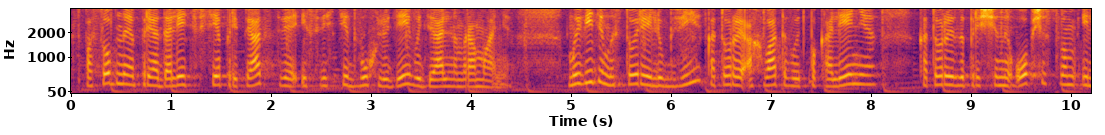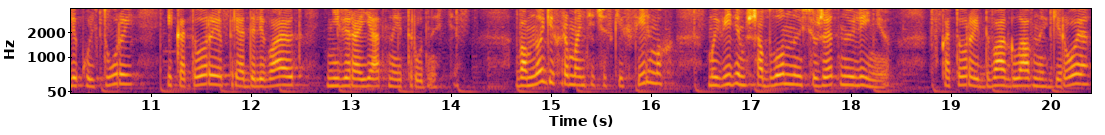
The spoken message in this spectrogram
способная преодолеть все препятствия и свести двух людей в идеальном романе. Мы видим истории любви, которые охватывают поколения, которые запрещены обществом или культурой и которые преодолевают невероятные трудности. Во многих романтических фильмах мы видим шаблонную сюжетную линию, в которой два главных героя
